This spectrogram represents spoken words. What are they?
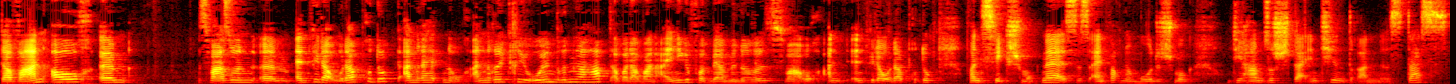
Da waren auch ähm, es war so ein ähm, Entweder-Oder-Produkt. Andere hätten auch andere Kreolen drin gehabt, aber da waren einige von Bare Minerals. Es war auch ein Entweder-Oder-Produkt von Six Schmuck. Ne? Es ist einfach nur Modeschmuck. Und die haben so Steinchen dran. Ist das,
